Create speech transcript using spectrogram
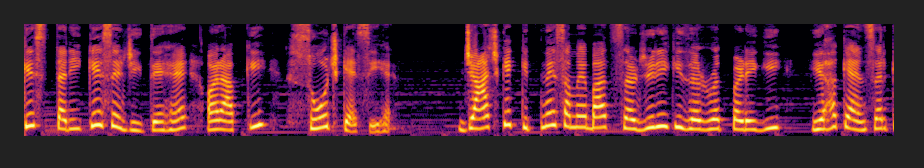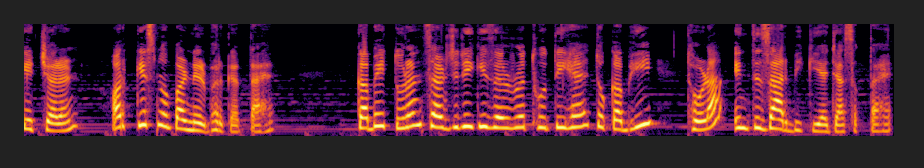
किस तरीके से जीते हैं और आपकी सोच कैसी है। जाँच के कितने समय बाद सर्जरी की ज़रूरत पड़ेगी, यह कैंसर के चरण और किस्म पर निर्भर करता है। कभी तुरंत सर्जरी की ज़रूरत होती है तो कभी थोड़ा इंतज़ार भी किया जा सकता है।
